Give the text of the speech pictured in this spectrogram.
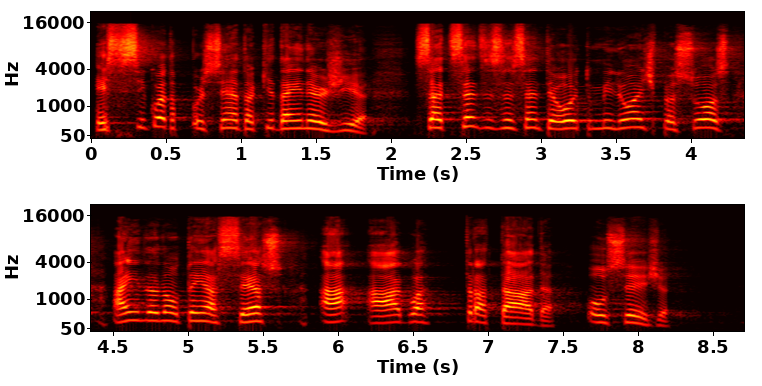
Esse 50% aqui da energia, 768 milhões de pessoas ainda não têm acesso à água tratada, ou seja,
